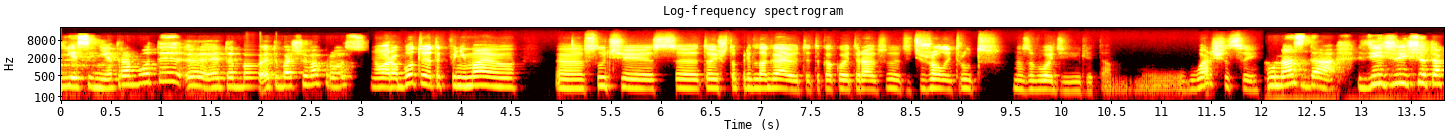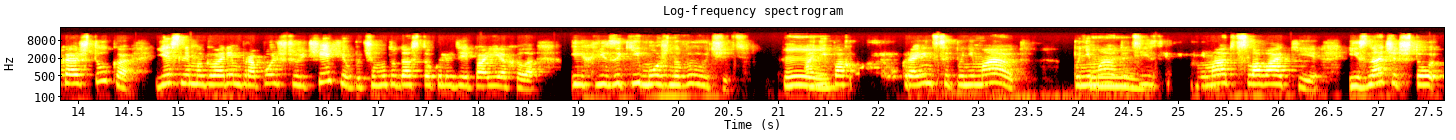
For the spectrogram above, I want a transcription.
Если нет работы, э, это, это большой вопрос. Ну, а работу, я так понимаю, в случае с той, что предлагают, это какой-то это тяжелый труд на заводе или там уборщицей. У нас, да. Здесь же еще такая штука. Если мы говорим про Польшу и Чехию, почему туда столько людей поехало? Их языки можно выучить. Mm. Они похожи, украинцы понимают, понимают mm. эти языки понимают в Словакии. И значит, что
